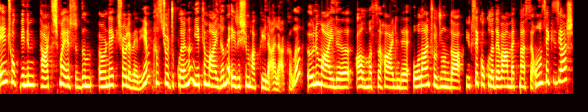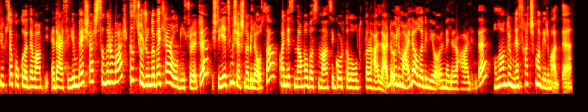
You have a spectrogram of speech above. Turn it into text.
en çok benim tartışma yaşadığım örnek şöyle vereyim. Kız çocuklarının yetim aylığına erişim hakkıyla alakalı. Ölüm aylığı alması halinde oğlan çocuğunda yüksek okula devam etmezse 18 yaş, yüksek okula devam ederse 25 yaş sınırı var. Kız çocuğunda bekar olduğu sürece işte 70 yaşına bile olsa annesinden babasından sigortalı oldukları hallerde ölüm aylığı alabiliyor ölmeleri halinde. Allah'ım diyorum ne saçma bir madde.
